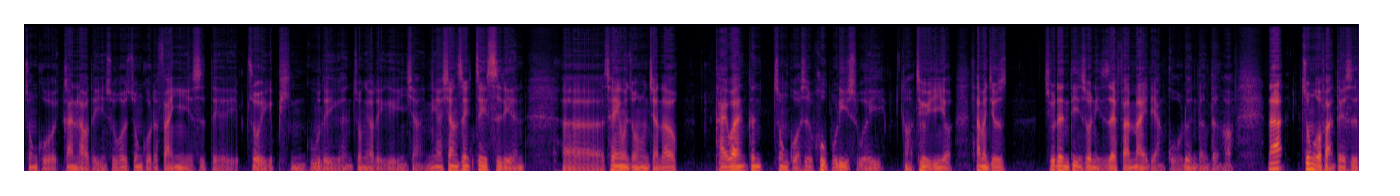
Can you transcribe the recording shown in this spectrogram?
中国干扰的因素或者中国的反应也是得做一个评估的一个很重要的一个影响。嗯、你看，像这这一次连呃蔡英文总统讲到台湾跟中国是互不隶属而已。啊，就已经有他们就是就认定说你是在贩卖两国论等等哈。那中国反对是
